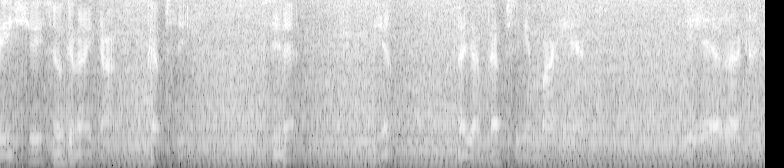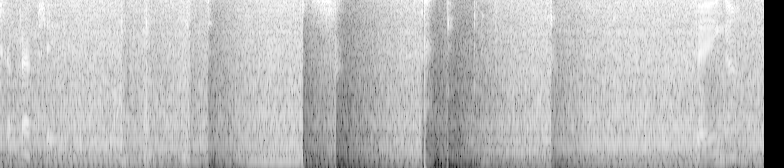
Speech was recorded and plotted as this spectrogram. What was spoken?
Hey, Jason, look at I got Pepsi. See that? Yep. I got Pepsi in my hands. Yeah, I gotta drink some Pepsi. There you go.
